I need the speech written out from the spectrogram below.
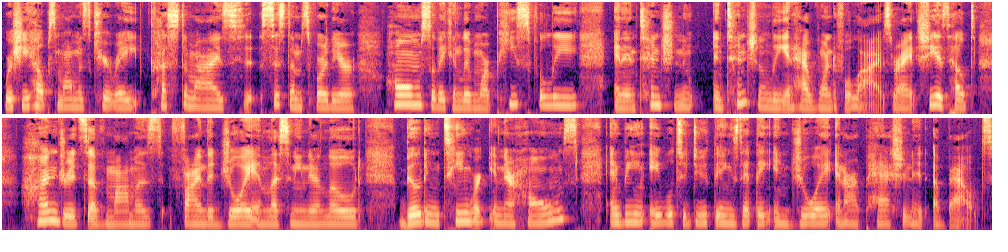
where she helps mamas curate customized systems for their homes so they can live more peacefully and intentionally intentionally and have wonderful lives, right? She has helped hundreds of mamas find the joy in lessening their load, building teamwork in their homes, and being able to do things that they enjoy and are passionate about.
